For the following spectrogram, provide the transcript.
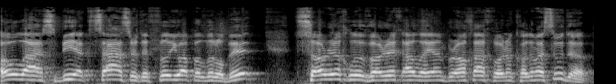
olas biak or to fill you up a little bit, tzarich levarich bracha achrona.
